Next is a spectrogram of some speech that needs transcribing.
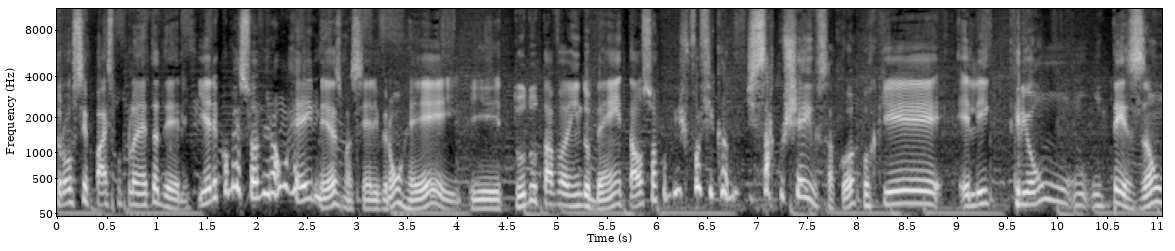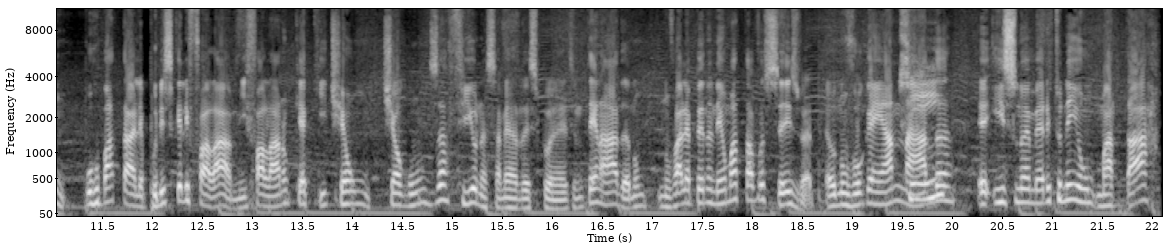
trouxe paz pro planeta dele. E ele começou a virar um rei mesmo, assim, ele virou um rei e tudo tava indo bem e tal, só que o bicho foi ficando de saco cheio, sacou? Porque ele criou um, um tesão por batalha. Por isso que ele fala, ah, me falaram que aqui tinha, um, tinha algum desafio nessa merda desse planeta. Não tem nada, não, não vale a pena nem eu matar vocês, velho. Eu não vou ganhar nada. E Isso não é mérito nenhum. Matar,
